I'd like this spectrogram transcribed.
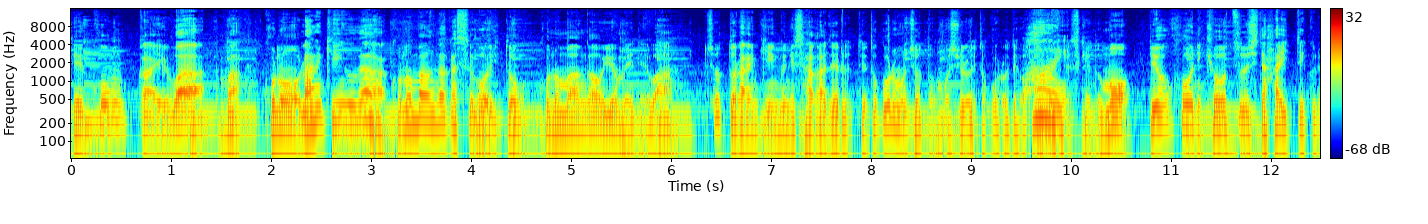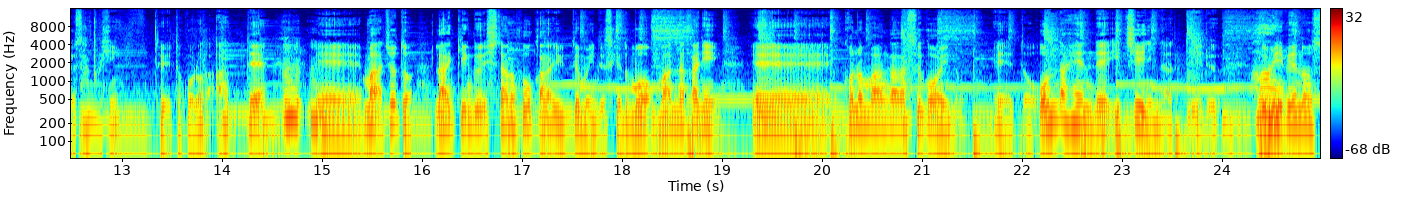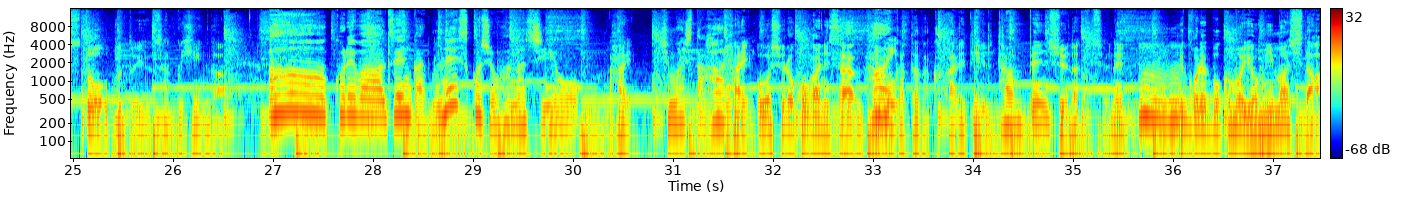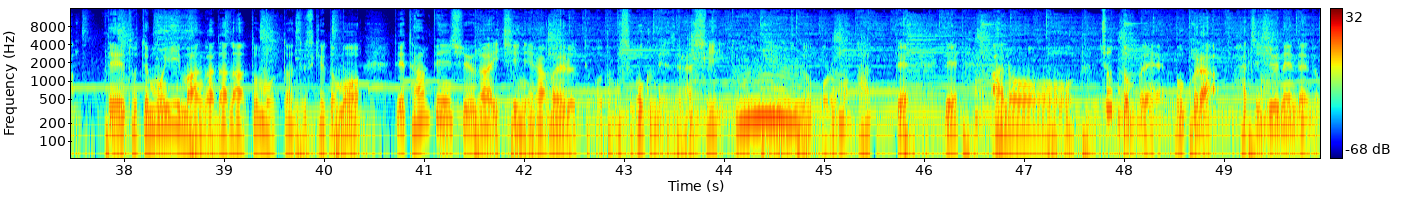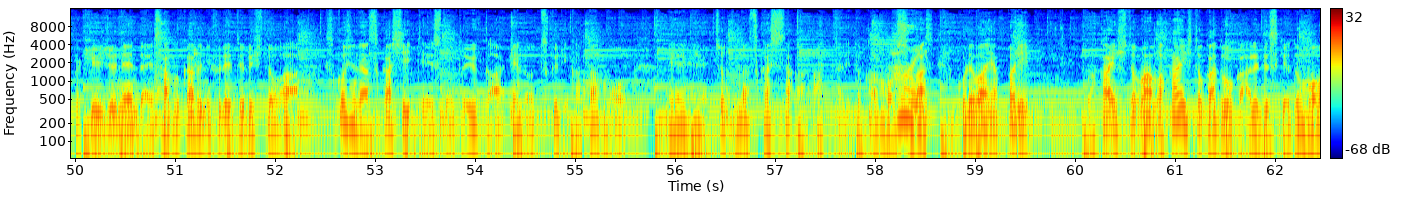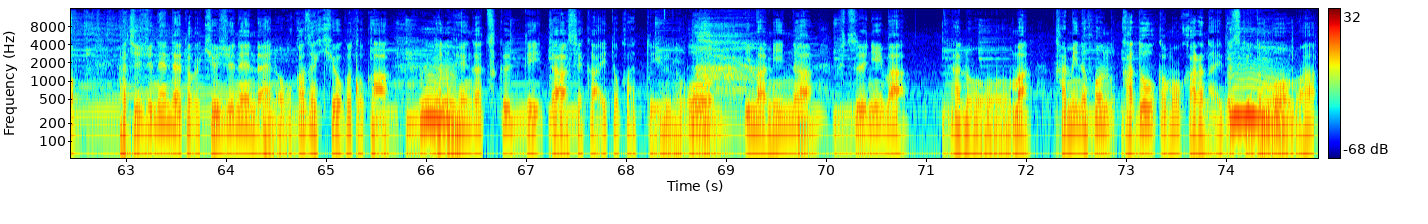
で今回は、まあ、このランキングがこの漫画がすごいとこの漫画を読めではちょっとランキングに差が出るっていうところもちょっと面白いところではあるんですけども、両方に共通して入ってくる作品というところがあって、うんうん。えーまあ、ちょっとランキング下の方から言ってもいいんですけども真ん中に、えーこの漫画がすごいの、えー、と女編で1位になっている「はい。海辺のストーブ」という作品が、ああこれは前回もね少しお話をはいしました。はい。はい、大城小金さんという方が書かれている短編集なんですよね。うんうんでこれ僕も読みましたでとてもいい漫画だなと思ったんですけどもで短編集が1位に選ばれるってこともすごく珍しいというところもあってであのーちょっとね僕ら80年代とか90年代サブカルに触れてる人は少し懐かしいテイストというか絵の作り方も、えーちょっと懐かしさがあったりとかもします。はい。これはやっぱり若い人、まあ、若い人かどうかあれですけども80年代とか90年代の岡崎京子とか、うん。あの辺が作っていた世界とかっていうのを今みんな普通にまああのーまあ紙の本かどうかもわからないですけども、うん。まあ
